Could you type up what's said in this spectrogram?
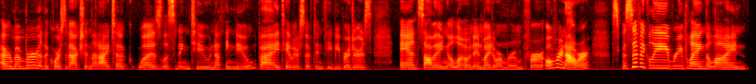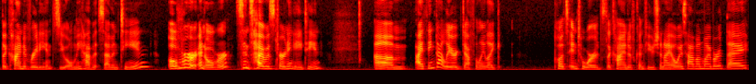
I remember the course of action that I took was listening to Nothing New by Taylor Swift and Phoebe Bridgers and sobbing alone in my dorm room for over an hour, specifically replaying the line, the kind of radiance you only have at 17, over and over since I was turning 18. Um, I think that lyric definitely like puts into words the kind of confusion I always have on my birthday.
